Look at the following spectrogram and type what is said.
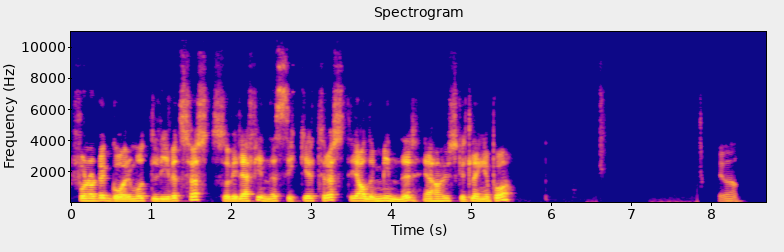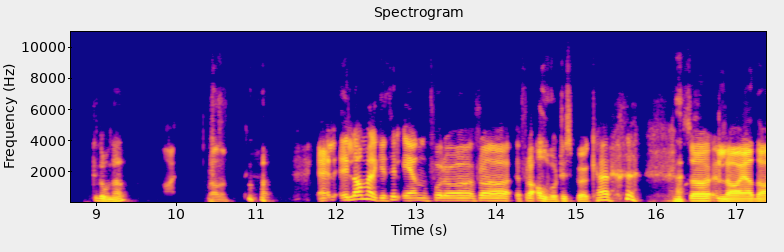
For når det går mot livets høst, så vil jeg finne sikker trøst i alle minner jeg har husket lenge på. Ja. Ikke dum, den? Nei. Bra, den. Jeg la merke til en fra, fra, alvor til spøk her. Så la jeg da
